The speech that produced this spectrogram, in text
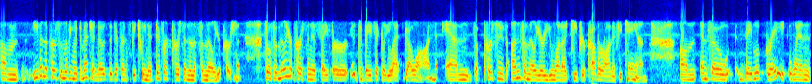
um, even the person living with dementia knows the difference between a different person and the familiar person. So a familiar person is safer to basically let go on, and the person who's unfamiliar, you want to keep your cover on if you can. Um, and so they look great when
